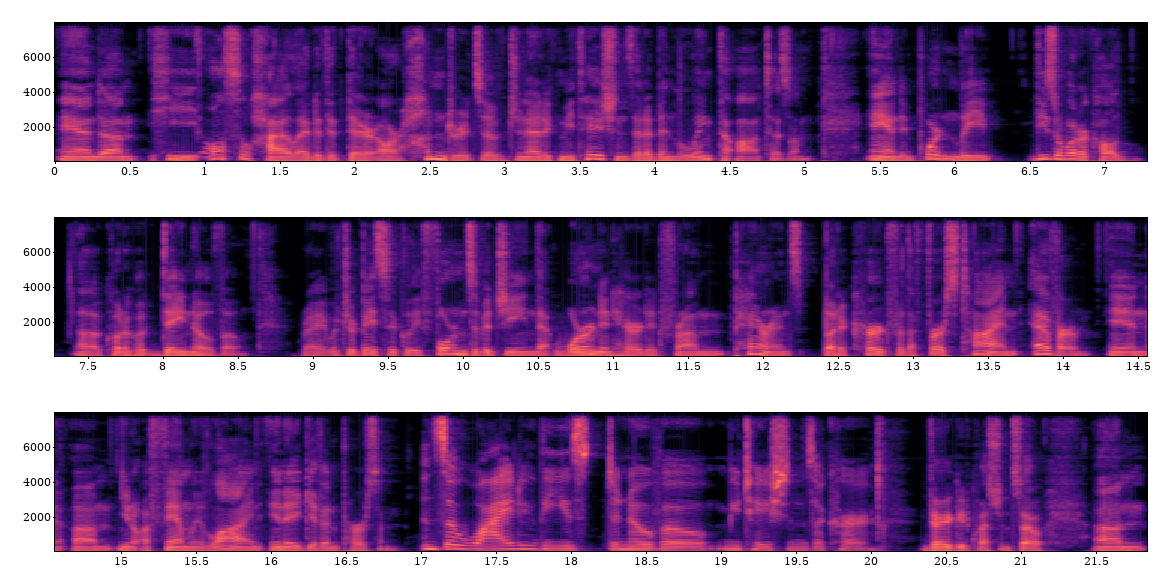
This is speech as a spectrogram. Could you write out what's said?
And um, he also highlighted that there are hundreds of genetic mutations that have been linked to autism. And importantly, these are what are called uh, quote unquote de novo, right? Which are basically forms of a gene that weren't inherited from parents, but occurred for the first time ever in, um, you know, a family line in a given person. And so, why do these de novo mutations occur? Very good question. So, um,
